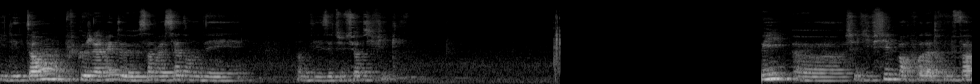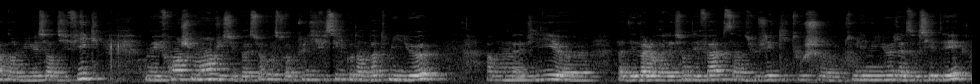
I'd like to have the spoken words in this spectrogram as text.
il est temps, plus que jamais, de s'investir dans des, dans des études scientifiques. Oui, euh, c'est difficile parfois d'être une femme dans le milieu scientifique, mais franchement, je ne suis pas sûre que ce soit plus difficile que dans d'autres milieux. À mon avis, la dévalorisation des femmes, c'est un sujet qui touche tous les milieux de la société.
